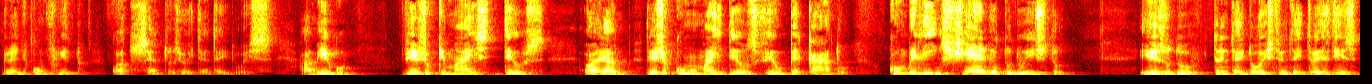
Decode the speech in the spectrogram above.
Grande conflito 482. Amigo, veja o que mais Deus Olha, veja como mais Deus vê o pecado, como ele enxerga tudo isto. Êxodo 32, 33 diz:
